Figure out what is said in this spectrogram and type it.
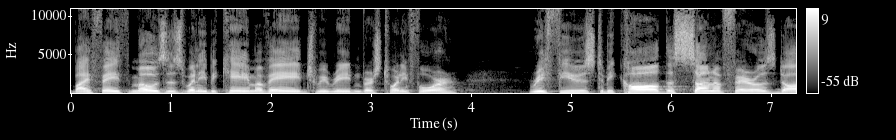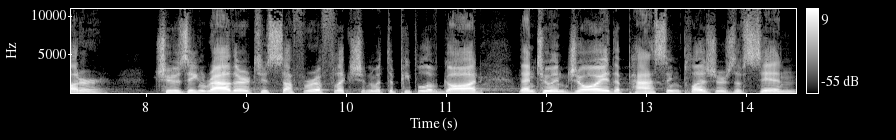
By faith, Moses, when he became of age, we read in verse 24, refused to be called the son of Pharaoh's daughter, choosing rather to suffer affliction with the people of God than to enjoy the passing pleasures of sin,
